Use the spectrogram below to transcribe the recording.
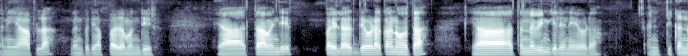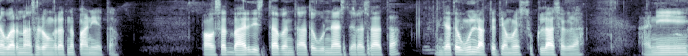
आणि ह्या आपला गणपती आप्पाचं मंदिर. ह्या आता म्हणजे पहिला देवडा का नव्हता ह्या आता नवीन केल्याने एवढा. आणि तिकडनं वरनं असं डोंगरातनं पाणी येतं. पावसात बाहेर दिसता पण तर आता उन्हाळ्यात जरासा आता. म्हणजे आता ऊन लागतं त्यामुळे सुकला सगळा. आणि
